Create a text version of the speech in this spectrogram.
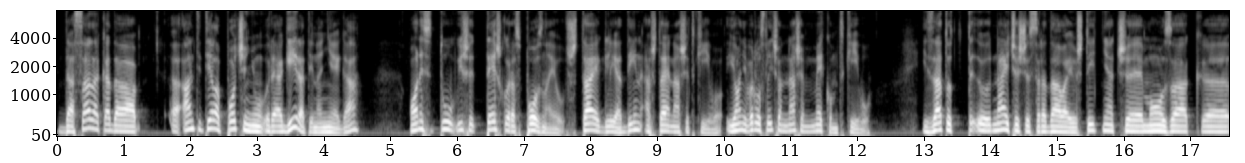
da sada kada antitijela počinju reagirati na njega, one se tu više teško raspoznaju šta je gliadin, a šta je naše tkivo. I on je vrlo sličan našem mekom tkivu. I zato te- najčešće stradavaju štitnjače, mozak, e, e,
